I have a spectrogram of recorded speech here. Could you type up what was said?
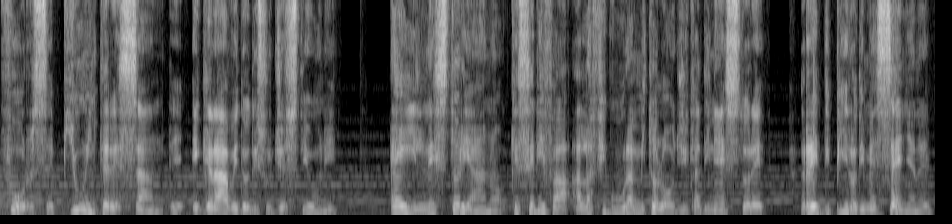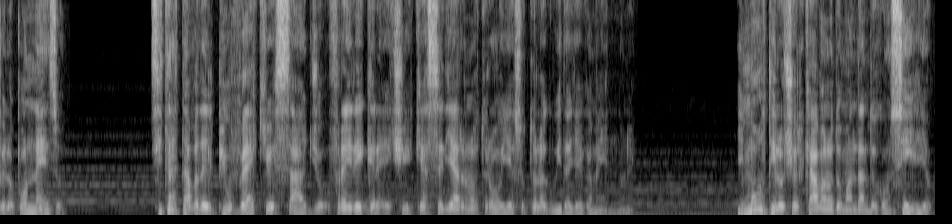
Forse più interessante e gravido di suggestioni è il nestoriano che si rifà alla figura mitologica di Nestore, re di Pilo di Messenia nel Peloponneso, si trattava del più vecchio e saggio fra i re greci che assediarono Troia sotto la guida di Agamennone. In molti lo cercavano domandando consiglio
